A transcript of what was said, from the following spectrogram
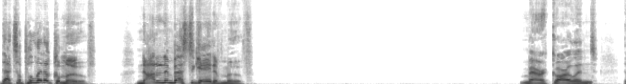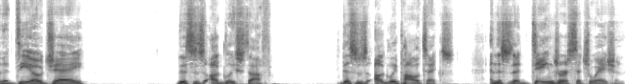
That's a political move, not an investigative move. Merrick Garland, the DOJ, this is ugly stuff. This is ugly politics, and this is a dangerous situation.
